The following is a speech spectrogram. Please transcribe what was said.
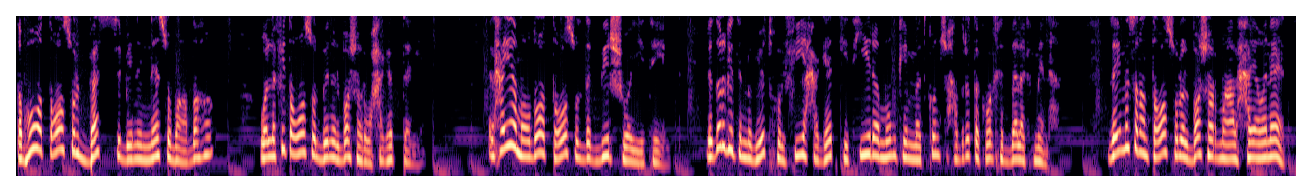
طب هو التواصل بس بين الناس وبعضها ولا في تواصل بين البشر وحاجات تانية؟ الحقيقة موضوع التواصل ده كبير شويتين لدرجة إنه بيدخل فيه حاجات كتيرة ممكن ما تكونش حضرتك واخد بالك منها زي مثلا تواصل البشر مع الحيوانات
